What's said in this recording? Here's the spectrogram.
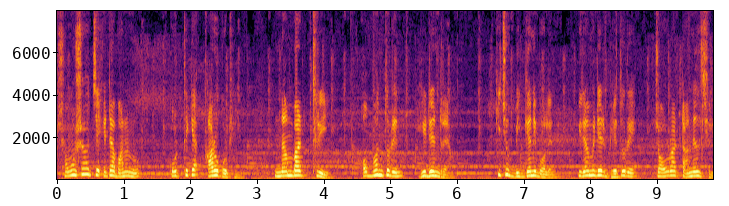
সমস্যা হচ্ছে এটা বানানো ওর থেকে আরও কঠিন। নাম্বার থ্রি অভ্যন্তরীণ হিডেন র্যাম্প কিছু বিজ্ঞানী বলেন পিরামিডের ভেতরে চওড়া টানেল ছিল,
